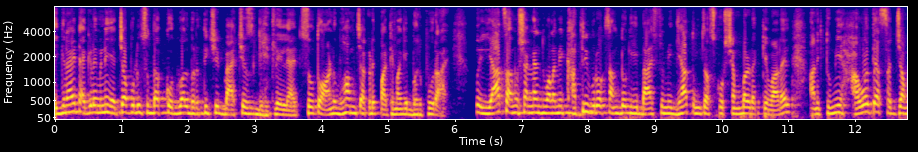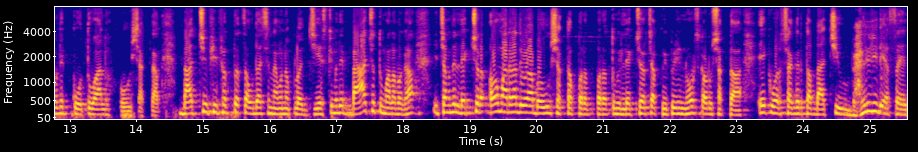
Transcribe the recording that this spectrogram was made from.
इग्नाईट अकॅडमीने याच्यापूर्वी सुद्धा कोतवाल भरतीचे बॅचेस घेतलेले आहेत. सो तो अनुभव आमच्याकडे पाठीमागे भरपूर आहे. याच अनुषंगाने तुम्हाला मी खात्रीपूर्वक सांगतो की ही बॅच तुम्ही घ्या तुमचा स्कोर शंभर टक्के वाढेल आणि तुम्ही हवं त्या सज्जामध्ये कोतवाल होऊ शकतात. बॅचची फी फक्त चौदाशे नव्याण्णव प्लस जीएसटी मध्ये बॅच तुम्हाला बघा याच्यामध्ये लेक्चर अमर्याद वेळा बघू शकता परत परत तुम्ही लेक्चरच्या पीपीडी नोट्स काढू शकता. एक वर्षाकरिता बॅचची व्हॅलिडिटी असेल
